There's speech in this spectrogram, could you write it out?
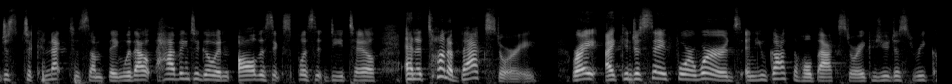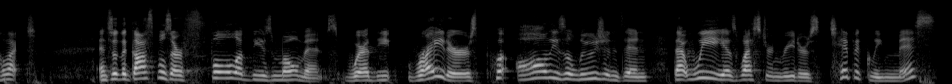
just to connect to something without having to go in all this explicit detail and a ton of backstory, right? I can just say four words and you've got the whole backstory because you just recollect. And so the Gospels are full of these moments where the writers put all these allusions in that we as Western readers typically miss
